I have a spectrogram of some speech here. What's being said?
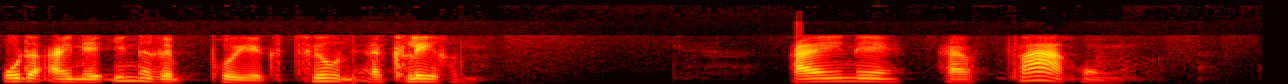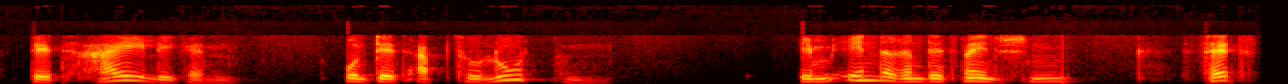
oder eine innere Projektion erklären. Eine Erfahrung des Heiligen und des Absoluten im Inneren des Menschen setzt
